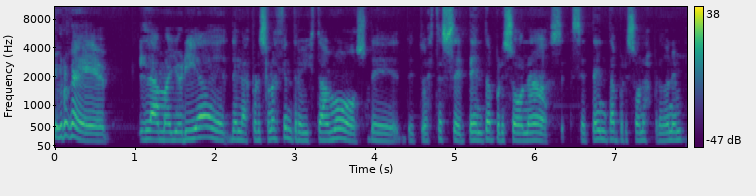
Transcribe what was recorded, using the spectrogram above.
Yo creo que la mayoría de, las personas que entrevistamos, de, todas estas 70 personas, 70 personas, perdonen,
